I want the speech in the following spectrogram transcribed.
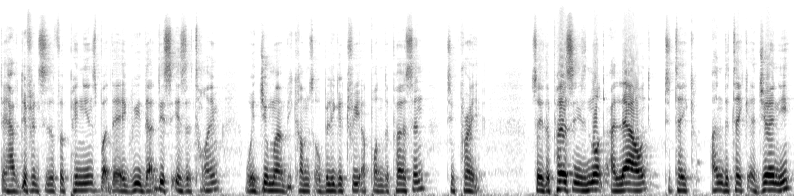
they have differences of opinions but they agree that this is a time where Jummah becomes obligatory upon the person to pray so the person is not allowed to take undertake a journey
